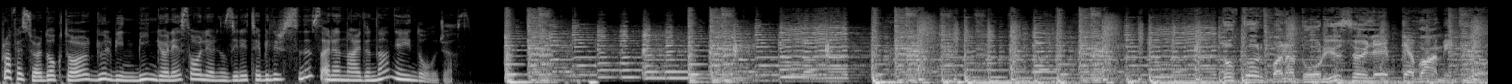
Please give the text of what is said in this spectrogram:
Profesör Doktor Gülbin Bingöl'e sorularınızı iletebilirsiniz. Aranın ardından yayında olacağız. Doktor bana doğruyu söyle devam ediyor.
